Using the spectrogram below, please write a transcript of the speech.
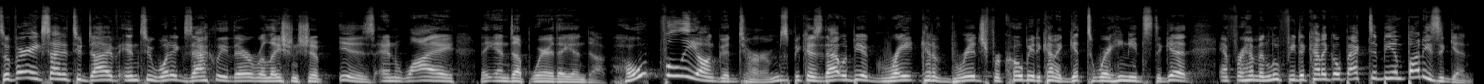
So, very excited to dive into what exactly their relationship is and why they end up where they end up. Hopefully, on good terms, because that would be a great kind of bridge for Koby to kind of get to where he needs to get and for him and Luffy to kind of go back to being buddies again.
